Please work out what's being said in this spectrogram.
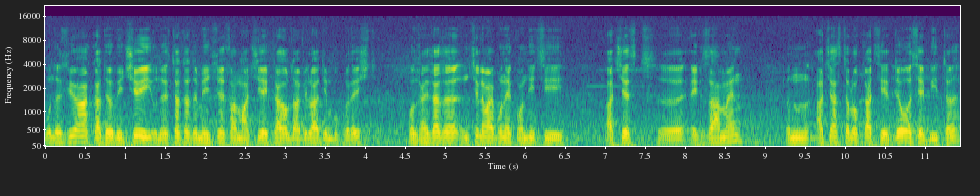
Bună ziua! Ca de obicei, Universitatea de Medicină și Farmacie Carol Davila din București organizează în cele mai bune condiții acest examen în această locație deosebită.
